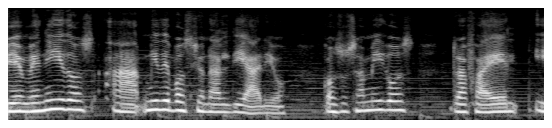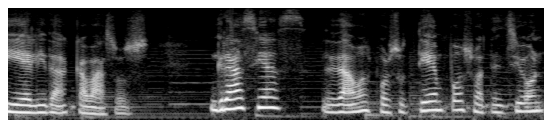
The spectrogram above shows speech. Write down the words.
Bienvenidos a mi devocional diario con sus amigos Rafael y Elida Cavazos. Gracias le damos por su tiempo, su atención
